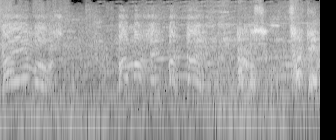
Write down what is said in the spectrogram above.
Caemos. Vamos a impactar. ¡Vamos! ¡Salten!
